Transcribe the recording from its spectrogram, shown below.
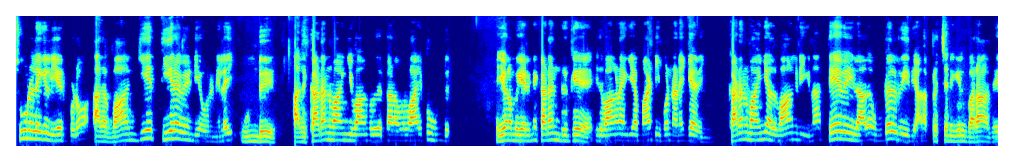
சூழ்நிலைகள் ஏற்படும். அதை வாங்கியே தீர வேண்டிய ஒரு நிலை உண்டு. அது கடன் வாங்கி வாங்குவதற்கான ஒரு வாய்ப்பும் உண்டு. ஐயோ நம்ம ஏற்கனவே கடன் இருக்கு. இது வாங்கினா எங்கேயா மாட்டிப்போன்னு நினைக்காதீங்க. கடன் வாங்கி அது வாங்குனீங்கன்னா தேவையில்லாத உடல் ரீதியான பிரச்சனைகள் வராது.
